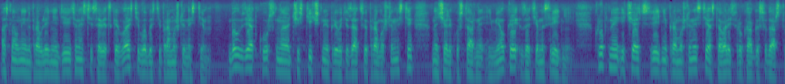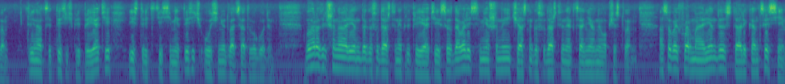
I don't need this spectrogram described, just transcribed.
основные направления деятельности советской власти в области промышленности. Был взят курс на частичную приватизацию промышленности, вначале кустарной и мелкой, затем и средней. Крупная и часть средней промышленности оставались в руках государства. 13 тысяч предприятий из 37 тысяч осенью 2020 года. Была разрешена аренда государственных предприятий, создавались смешанные частно-государственные акционерные общества. Особой формой аренды стали концессии,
